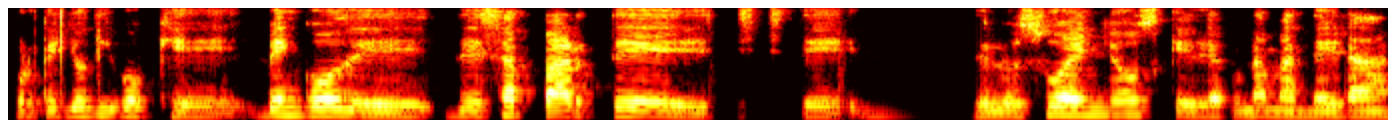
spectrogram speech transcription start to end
porque yo digo que vengo de, esa parte este, de los sueños que de alguna manera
